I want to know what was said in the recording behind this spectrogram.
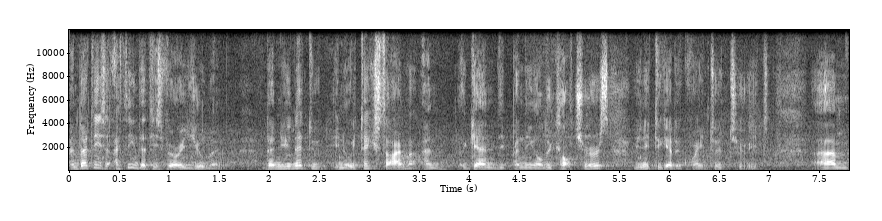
And that is, I think that is very human then you need to, you know, it takes time, and again, depending on the cultures, you need to get acquainted to it. Um,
